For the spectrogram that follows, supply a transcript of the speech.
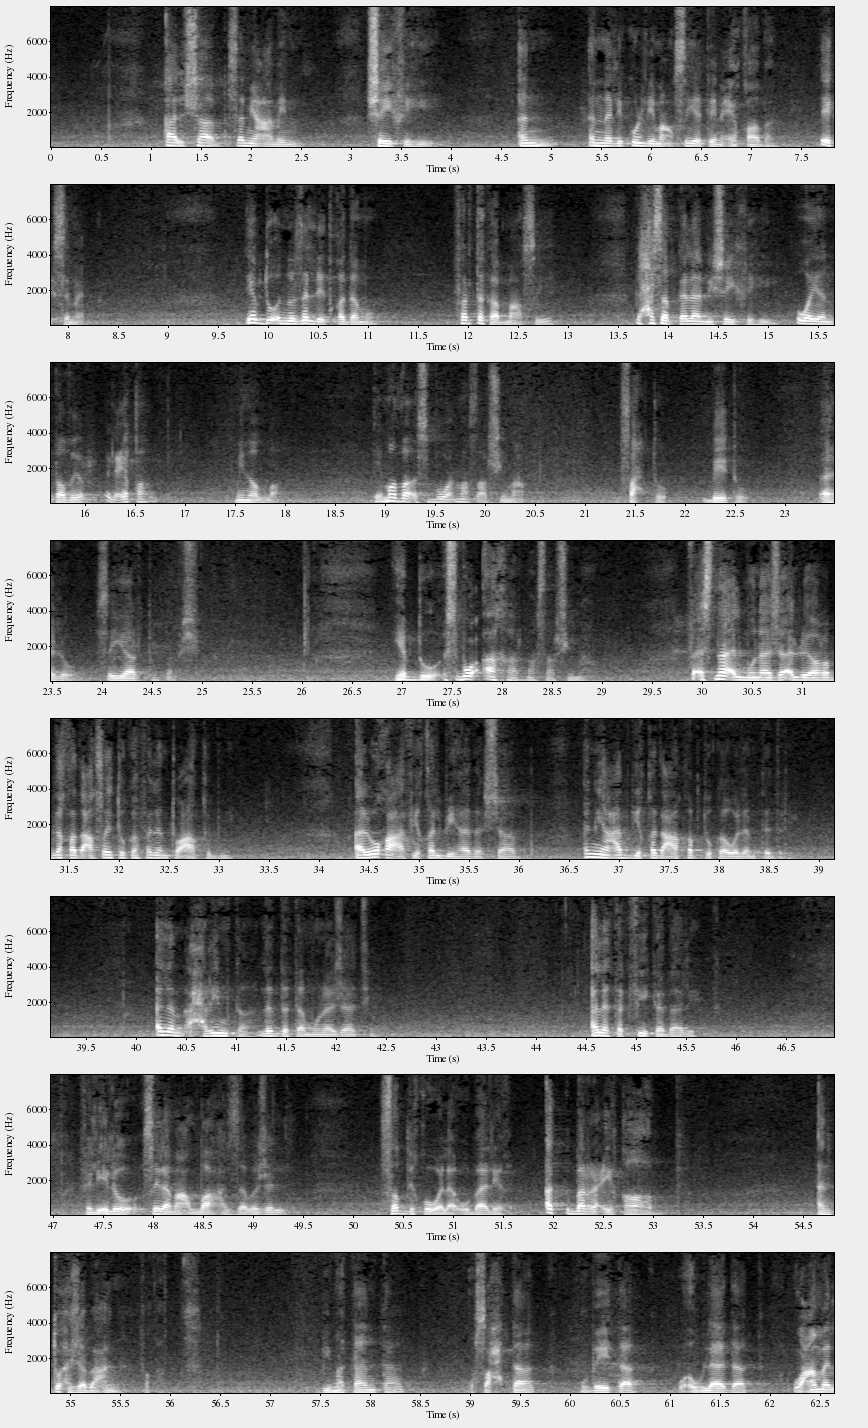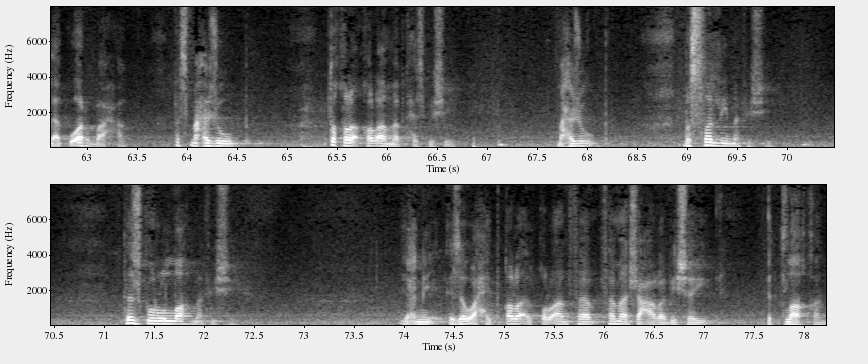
قال شاب سمع من شيخه أن أن لكل معصية عقابا. هيك سمع. يبدو أنه زلت قدمه فارتكب معصية. بحسب كلام شيخه هو ينتظر العقاب من الله. مضى أسبوع ما صار شيء معه. صحته بيته أهله سيارته ما في يبدو أسبوع آخر ما صار شيء معه. فأثناء المناجاة قال له يا رب لقد عصيتك فلم تعاقبني. قال وقع في قلب هذا الشاب أن يا عبدي قد عاقبتك ولم تدري؟ ألم أحرمك لذة مناجاتي؟ ألا تكفيك ذلك؟ فاللي له صلة مع الله عز وجل صدقوا ولا أبالغ أكبر عقاب أن تحجب عنه فقط. بمكانتك وصحتك وبيتك وأولادك وعملك وأرباحك. بس محجوب. تقرأ قرآن ما بتحس بشيء. محجوب. بتصلي ما في شيء. تذكر الله ما في شيء. يعني إذا واحد قرأ القرآن فما شعر بشيء إطلاقا.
